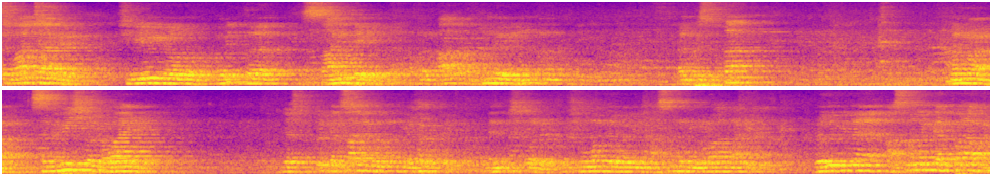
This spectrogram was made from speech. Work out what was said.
ಶಿವಾಚಾರ್ಯ ಶಿವಯೋಗಿಗಳವರು ಪವಿತ್ರ ಸಾನ್ನಿಧ್ಯಗಳು ಅವರ ಪಾದ ಪದ್ಮಗಳಿಗೆ ಅರ್ಪಿಸುತ್ತಾ ನಮ್ಮ ಸಂಗಮೇಶ್ವರ ಗವಾಯಿ ಎಷ್ಟು ಕೆಲಸ ಮಾಡಿದ್ರು ಎಲ್ಲ ಗೊತ್ತಾಯ್ತು ನೆನಪಿಸಿಕೊಳ್ಳಬೇಕು ಶಿವಮೊಗ್ಗದಲ್ಲಿ ಆಶ್ರಮ ನಿರ್ಮಾಣ ಮಾಡಿ ಗದುಗಿನ ಆಶ್ರಮಕ್ಕೆ ಅರ್ಪಣ ಮಾಡಿ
